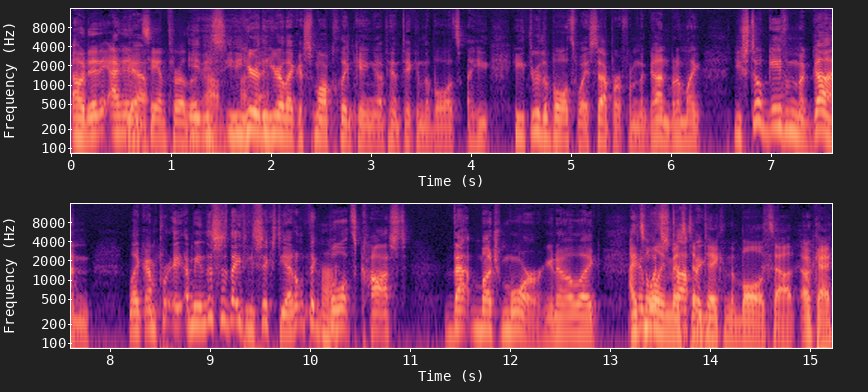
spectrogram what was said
oh, did he? I didn't Yeah. see him throw the. You, um, you hear okay. you hear like a small clinking of him taking the bullets. He he threw the bullets away separate from the gun, but I'm like, you still gave him a gun. Like I'm, pre- I mean, this is 1960. I don't think bullets cost that much more. You know, like I totally missed him taking the bullets out. Okay,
